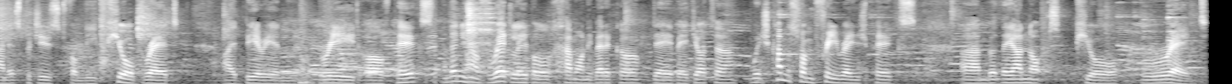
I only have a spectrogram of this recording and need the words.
and it's produced from the purebred Iberian breed of pigs. And then you have Red Label Jamon Iberico de Bellota, which comes from free range pigs, um, but they are not purebred.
